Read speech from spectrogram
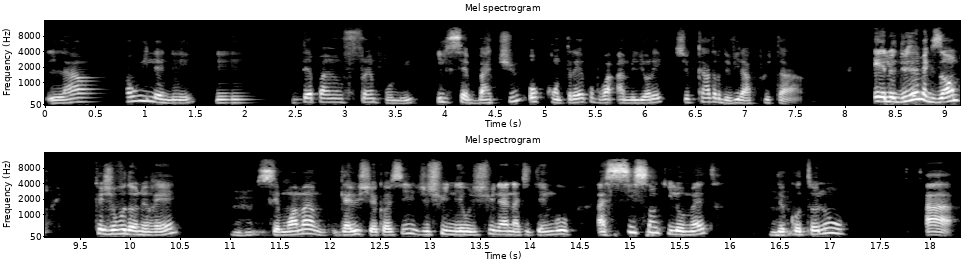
là où il est né n'était pas un frein pour lui. Il s'est battu, au contraire, pour pouvoir améliorer ce cadre de vie-là plus tard. Et le deuxième exemple que je vous donnerai, mhm. c'est moi-même, Gaius Yekosi. Je suis né, je suis né à Natitengu, à 600 km de mhm. Cotonou, à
